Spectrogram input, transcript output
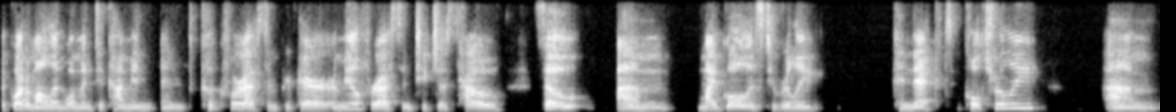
a guatemalan woman to come in and cook for us and prepare a meal for us and teach us how. So um, my goal is to really connect culturally um,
